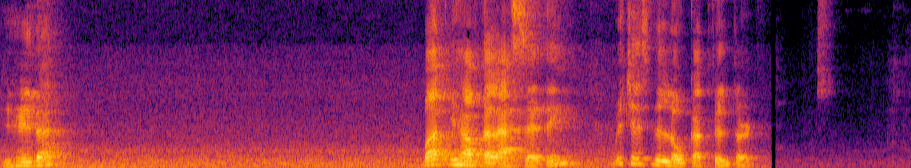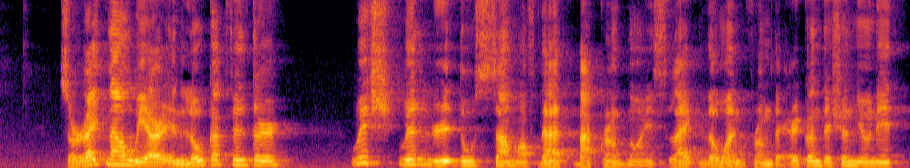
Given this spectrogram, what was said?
You hear that? But we have the last setting, which is the low cut filter. So right now we are in low cut filter which will reduce some of that background noise like the one from the air condition unit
